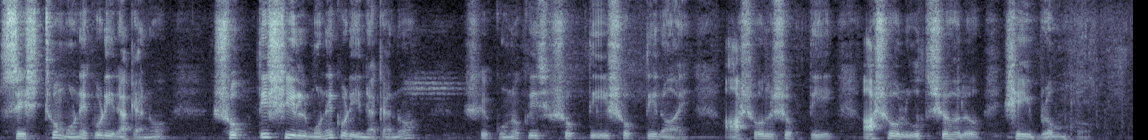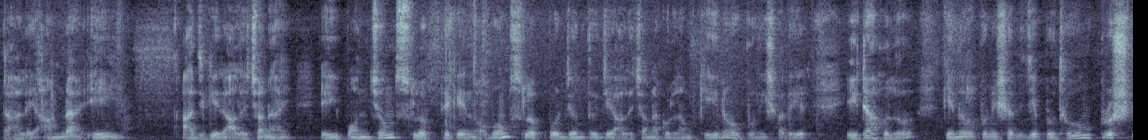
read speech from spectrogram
শ্রেষ্ঠ মনে করি না কেন, শক্তিশীল মনে করি না কেন, সে কোনো কিছু শক্তি শক্তি নয়। আসল শক্তি, আসল উৎস হলো সেই ব্রহ্ম। তাহলে আমরা এই আজকের আলোচনায় এই পঞ্চম শ্লোক থেকে নবম শ্লোক পর্যন্ত যে আলোচনা করলাম কেন উপনিষদের, এটা হলো কেন উপনিষদে যে প্রথম প্রশ্ন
